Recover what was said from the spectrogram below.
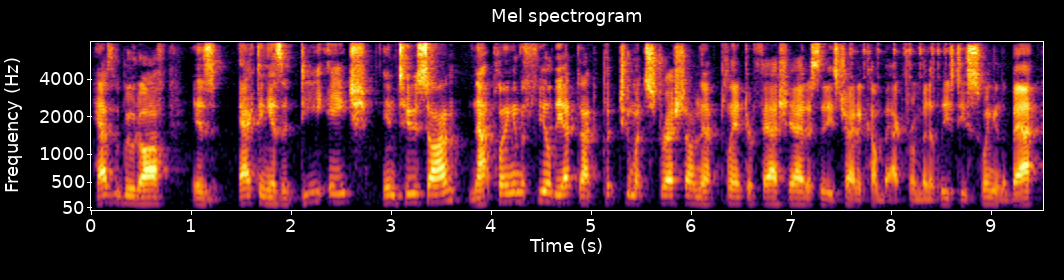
has the boot off is acting as a DH in Tucson, not playing in the field yet, not to put too much stress on that plantar fasciitis that he's trying to come back from, but at least he's swinging the bat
